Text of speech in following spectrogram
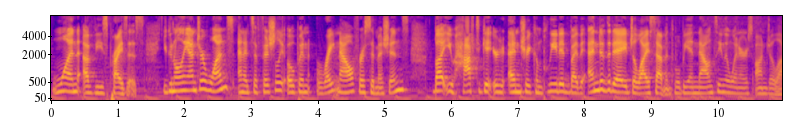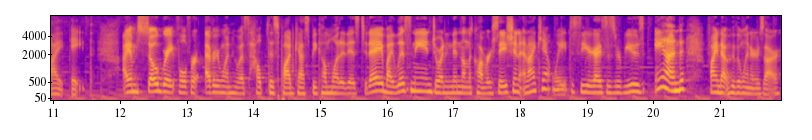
one of these prizes. You can only enter once, and it's officially open right now for submissions, but you have to get your entry completed by the end of the day, July 7th. We'll be announcing the winners on July 8th. I am so grateful for everyone who has helped this podcast become what it is today by listening and joining in on the conversation. And I can't wait to see your guys' reviews and find out who the winners are.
